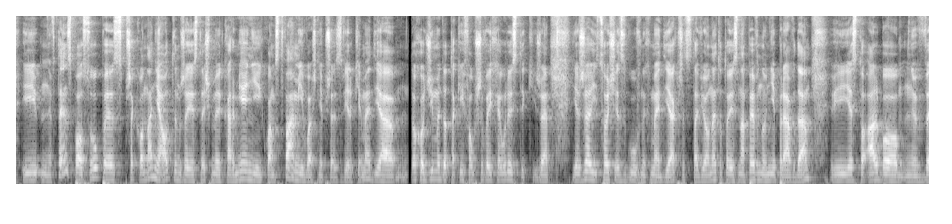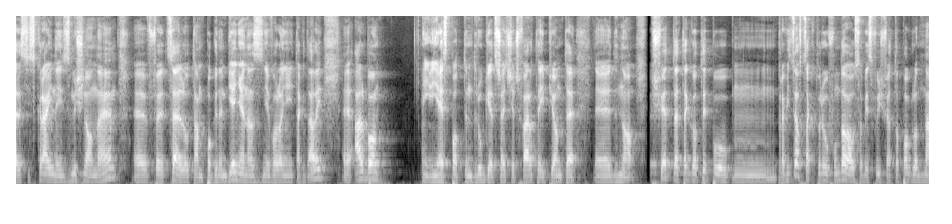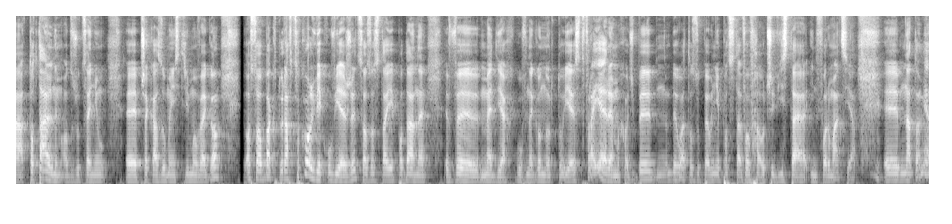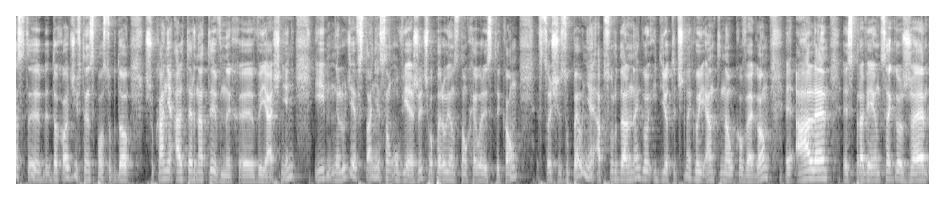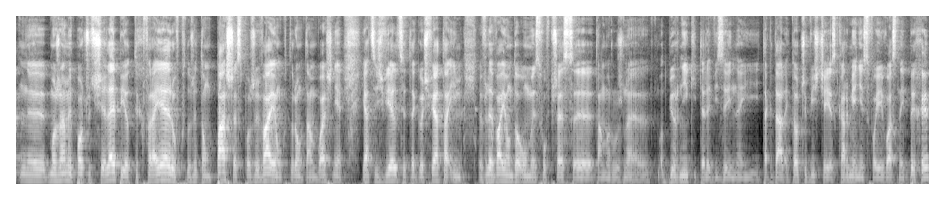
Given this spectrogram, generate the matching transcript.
I w ten sposób e, z przekonania o tym, że jesteśmy karmieni kłamstwami właśnie przez wielkie media, dochodzimy do takiej fałszywej heurystyki, że jeżeli coś jest w głównych mediach przedstawione, to to jest na pewno nieprawda i jest to albo w wersji skrajnej zmyślone e, w celu tam pognębienia nas, zniewolenia i tak dalej, e, albo jest pod tym drugie, trzecie, czwarte i piąte e, dno. W świetle tego typu mm, prawicowca, który ufundował sobie swój światopogląd na totalnym odrzuceniu e, przekazu mainstreamowego, osoba, która w cokolwiek uwierzy, co zostaje podane w mediach głównego nurtu, jest frajerem, choćby była to zupełnie podstawowa, oczywista informacja. E, Natomiast dochodzi w ten sposób do szukania alternatywnych wyjaśnień i ludzie w stanie są uwierzyć, operując tą heurystyką, w coś zupełnie absurdalnego, idiotycznego i antynaukowego, e, ale sprawiającego, że e, możemy poczuć się lepiej od tych frajerów, którzy tą paszę spożywają, którą tam właśnie jacyś wielcy tego świata im wlewają do umysłów przez e, tam różne odbiorniki telewizyjne i tak dalej. To oczywiście jest karmienie swojej własnej pychy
